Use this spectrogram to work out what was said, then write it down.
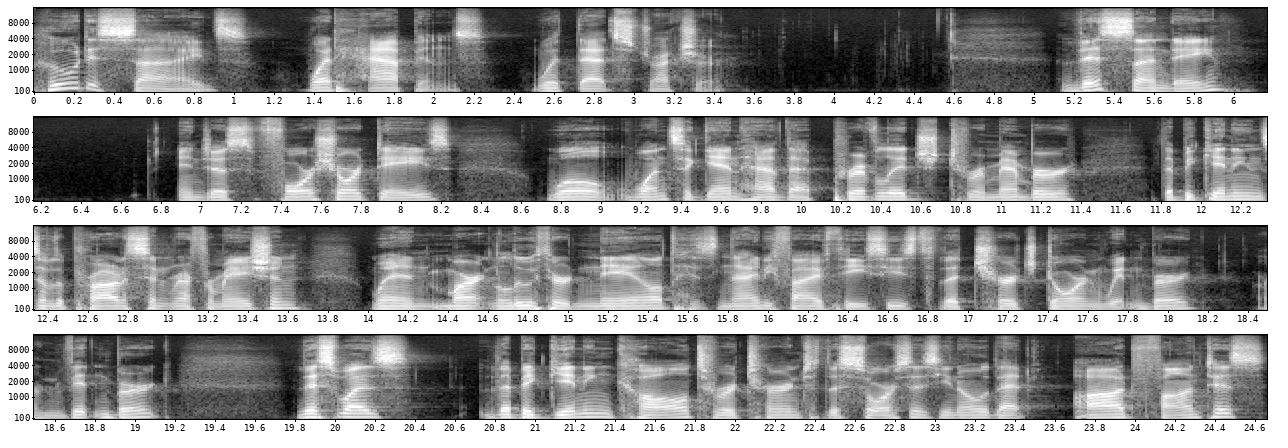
who decides what happens with that structure? This Sunday, in just four short days, we'll once again have that privilege to remember the beginnings of the Protestant Reformation when Martin Luther nailed his 95 Theses to the church door in Wittenberg or in Wittenberg. This was the beginning call to return to the sources. You know, that ad fontes,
